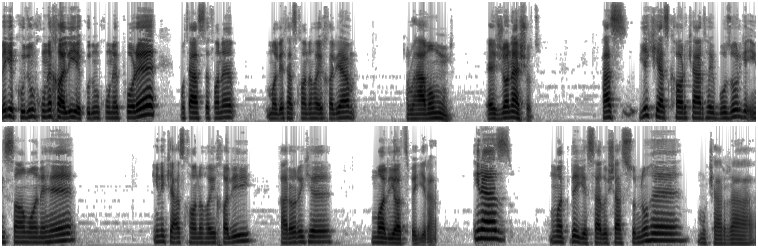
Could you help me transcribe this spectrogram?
بگه کدوم خونه خالیه کدوم خونه پره متاسفانه مالیات از خانه های خالی هم رو هوا موند. اجرا نشد. پس یکی از کارکردهای بزرگ این سامانه اینه که از خانه های خالی قراره که مالیات بگیرن. این از ماده 169 مکرر.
